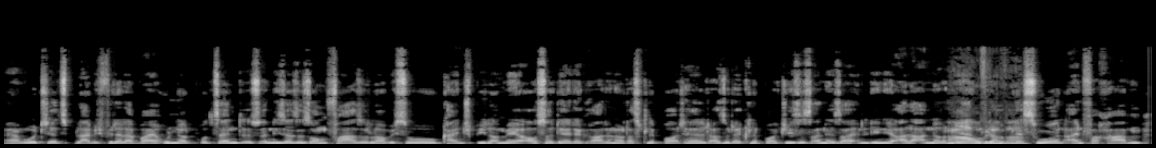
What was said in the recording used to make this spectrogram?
Ja gut, jetzt bleibe ich wieder dabei. 100% ist in dieser Saisonphase, glaube ich, so kein Spieler mehr, außer der, der gerade noch das Clipboard hält, also der Clipboard Jesus an der Seitenlinie. Alle anderen ah, werden ihre Blessuren einfach haben.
